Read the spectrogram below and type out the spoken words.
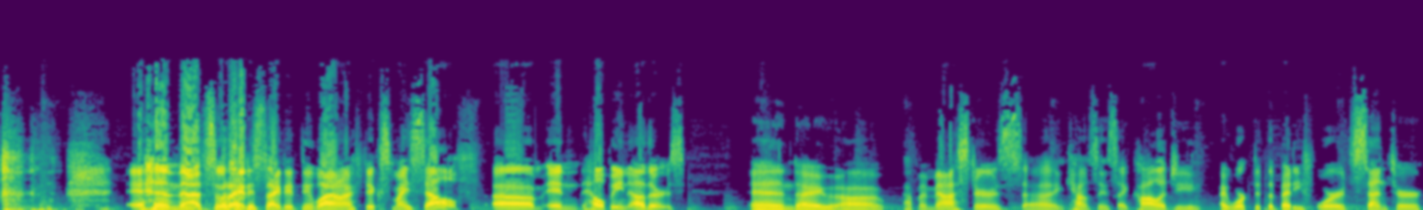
and that's what I decided to do. Why don't I fix myself um, in helping others? And I uh, have my master's uh, in counseling psychology. I worked at the Betty Ford Center,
